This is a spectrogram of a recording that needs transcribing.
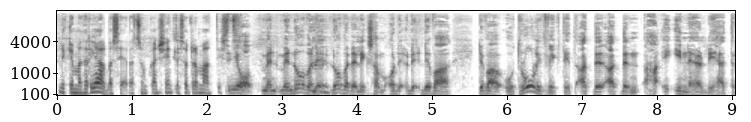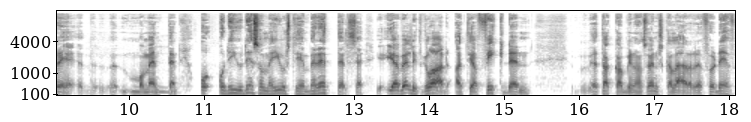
Mycket materialbaserat som kanske inte är så dramatiskt. Ja, men, men då, var det, då var det liksom, och det, det, det, var, det var otroligt viktigt att, det, att den innehöll de här tre eh, momenten. Mm. Och, och det är ju det som är just i en berättelse. Jag är väldigt glad att jag fick den jag tackar mina svenska lärare för det,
